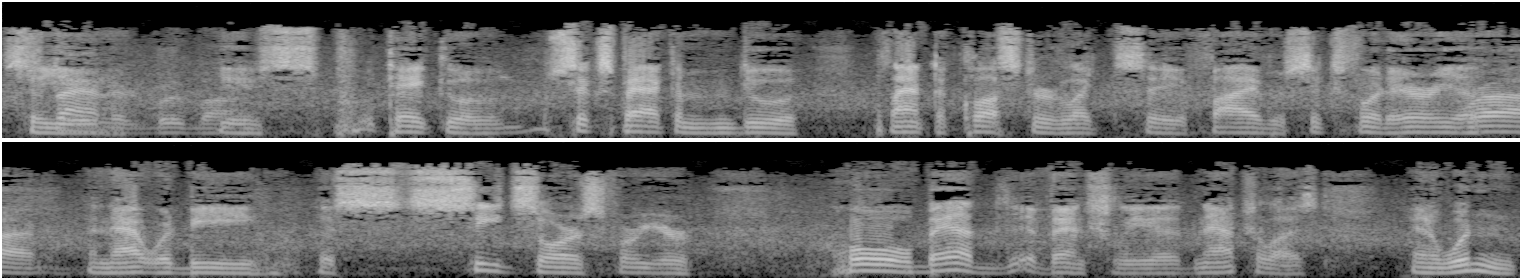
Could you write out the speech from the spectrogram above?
So you- standard blue bonnet. You take a six pack and do a plant a cluster, like say a five or six foot area, Right. And that would be the s- seed source for your whole bed eventually, It naturalized. And it wouldn't,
